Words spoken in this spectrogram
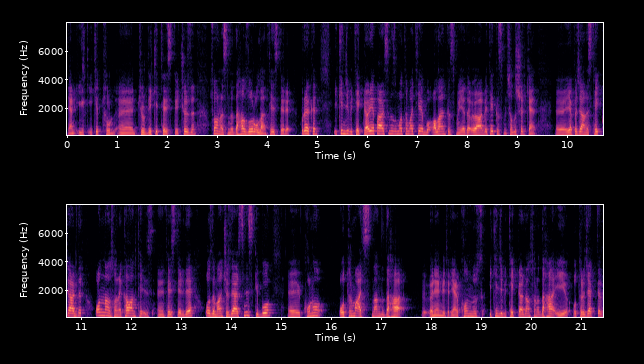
Yani ilk iki tur, e, türdeki testi çözün. Sonrasında daha zor olan testleri bırakın. İkinci bir tekrar yaparsınız matematiğe. Bu alan kısmı ya da ÖABT kısmı çalışırken e, yapacağınız tekrardır. Ondan sonra kalan tes, e, testleri de o zaman çözersiniz ki bu e, konu oturma açısından da daha önemlidir. Yani konunuz ikinci bir tekrardan sonra daha iyi oturacaktır.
